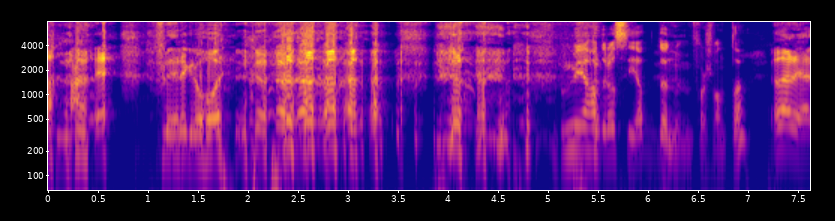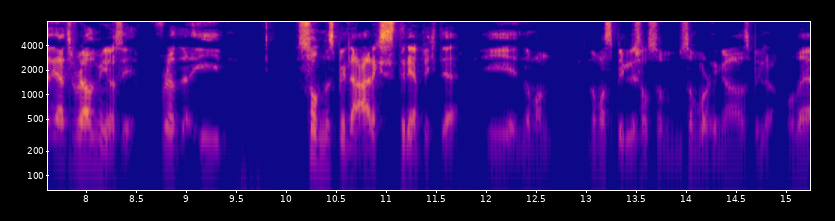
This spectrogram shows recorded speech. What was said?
er Flere grå hår. Hvor mye hadde dere å si at Dønnum forsvant, da? Ja, det er det. Jeg, jeg tror jeg hadde mye å si. For at i, sånne spillere er ekstremt viktige i, når, man, når man spiller sånn som, som Vålerenga spiller. Og det,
